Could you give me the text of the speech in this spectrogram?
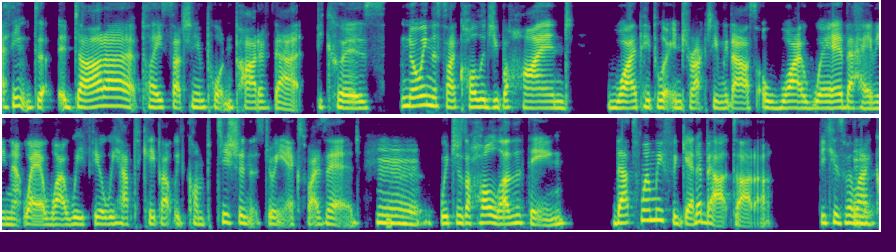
I think d- data plays such an important part of that because knowing the psychology behind why people are interacting with us or why we're behaving that way or why we feel we have to keep up with competition that's doing XYZ, hmm. which is a whole other thing. That's when we forget about data because we're mm. like,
